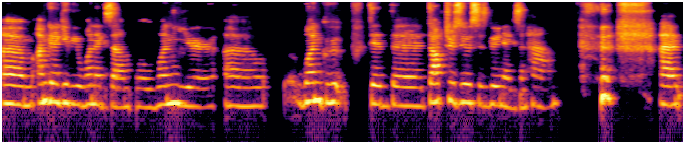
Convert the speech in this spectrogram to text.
Um, I'm going to give you one example. One year, uh, one group did the Dr. Seuss's Green Eggs and Ham. and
